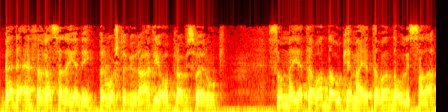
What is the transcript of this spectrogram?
Beda efe gasala jedej. Prvo što bi uradio, oprao bi svoje ruke. Thumme je tavodau kema je tavodau li salah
